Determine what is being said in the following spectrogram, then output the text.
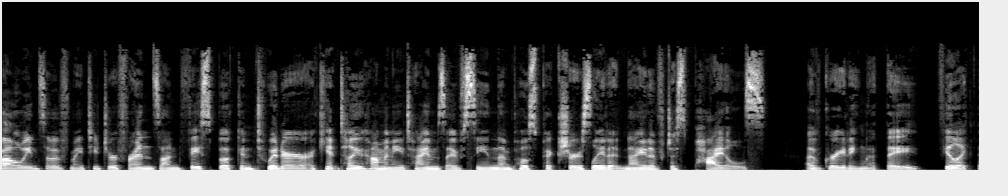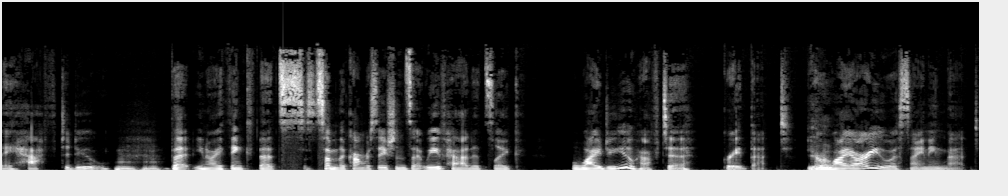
following some of my teacher friends on Facebook and Twitter. I can't tell you how many times I've seen them post pictures late at night of just piles of grading that they feel like they have to do. Mm-hmm. But, you know, I think that's some of the conversations that we've had. It's like, why do you have to grade that? Yeah. Or why are you assigning that?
